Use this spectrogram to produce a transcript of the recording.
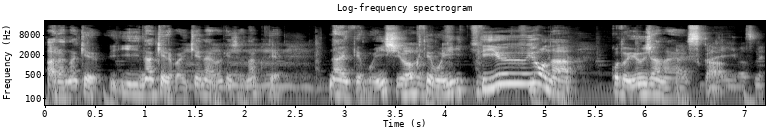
あらなけいなければいけないわけじゃなくて泣いてもいいし弱くてもいいっていうようなことを言うじゃないですかはいはい。言いますね。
